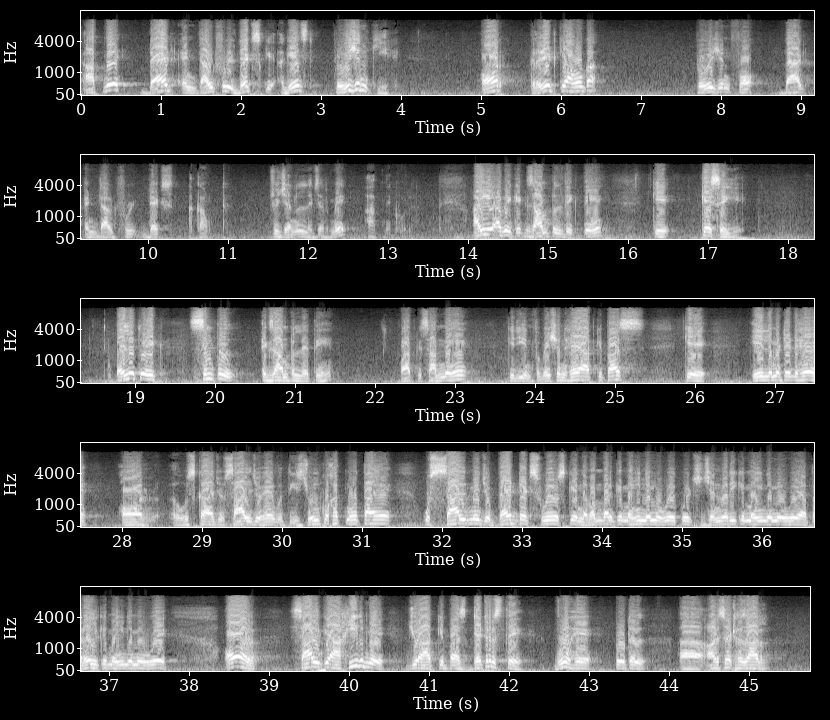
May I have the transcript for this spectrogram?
آپ نے bad and doubtful debts کے اگینسٹ پروویژن کی ہے۔ اور کریڈٹ کیا ہوگا؟ Provision for bad and doubtful debts account جو جنرل لیجر میں آپ نے کھولا۔ آئیے اب ایک ایگزامپل دیکھتے ہیں کہ کیسے یہ۔ پہلے تو ایک سمپل ایگزامپل لیتے ہیں۔ وہ آپ کے سامنے ہے کہ جی انفارمیشن ہے آپ کے پاس کہ اے لمیٹڈ ہے اور اس کا جو سال جو ہے وہ تیس جون کو ختم ہوتا ہے۔ اس سال میں جو بیڈ ڈیٹس ہوئے، اس کے نومبر کے مہینے میں ہوئے، کچھ جنوری کے مہینے میں ہوئے، اپریل کے مہینے میں ہوئے۔ اور سال کے آخر میں جو آپ کے پاس ڈیٹرز تھے، وہ ہے ٹوٹل اڑسٹھ ہزار۔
